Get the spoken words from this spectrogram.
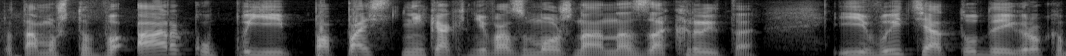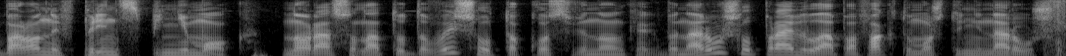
Потому что в арку попасть никак невозможно, она закрыта. И выйти оттуда игрок обороны в принципе не мог. Но раз он оттуда вышел, то косвенно он как бы нарушил правила, а по факту, может, и не нарушил.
